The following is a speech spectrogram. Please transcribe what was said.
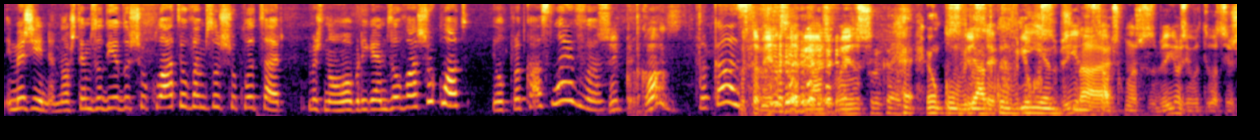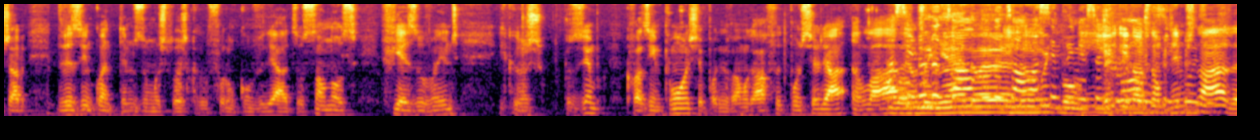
imagina, nós temos o dia do chocolate e levamos ao chocolateiro, mas não o obrigamos a levar chocolate. Ele por acaso leva, Sim, por acaso. por acaso. Mas também recebem às vezes. É um convidado que conveniente, Eu recebia, não tu é? sabes que nós recebíamos, e vocês sabem, de vez em quando temos umas pessoas que foram convidados ou são nossos fiéis ouvintes e que nos por exemplo, que fazem poncha, podem levar uma garrafa de poncha lá. lá Ah, sim, no Natal, no é- Natal é há muito sempre bom. imensas e, e nós não e pedimos nada.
